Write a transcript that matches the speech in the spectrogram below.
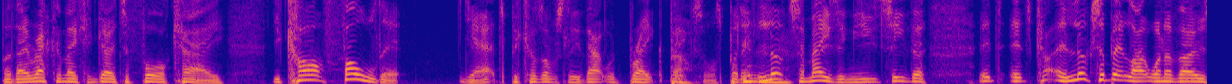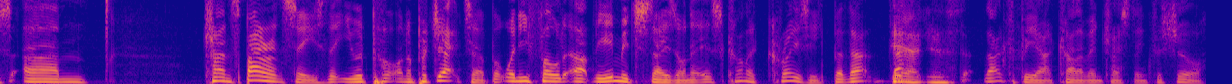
But they reckon they can go to 4K. You can't fold it yet because obviously that would break pixels. But it looks amazing. You see the it it's it looks a bit like one of those. Um, transparencies that you would put on a projector but when you fold it up the image stays on it it's kind of crazy but that, that Yeah, is. That could be uh, kind of interesting for sure.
